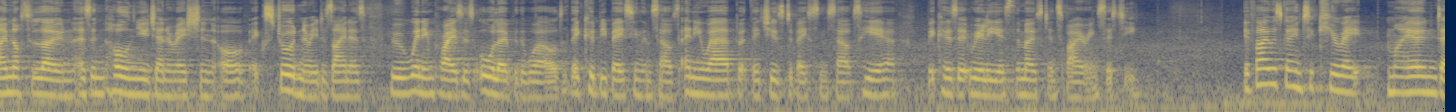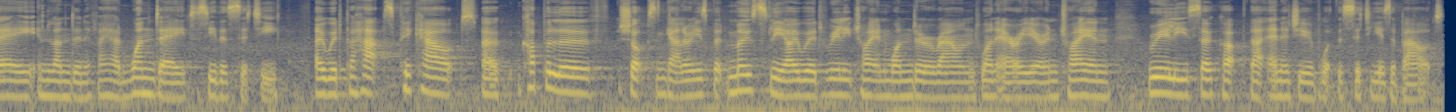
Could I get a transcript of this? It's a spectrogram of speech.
I'm not alone. as a whole new generation of extraordinary designers who are winning prizes all over the world. They could be basing themselves anywhere, but they choose to base themselves here because it really is the most inspiring city. If I was going to curate my own day in London, if I had one day to see this city, I would perhaps pick out a couple of shops and galleries, but mostly I would really try and wander around one area and try and really soak up that energy of what the city is about.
